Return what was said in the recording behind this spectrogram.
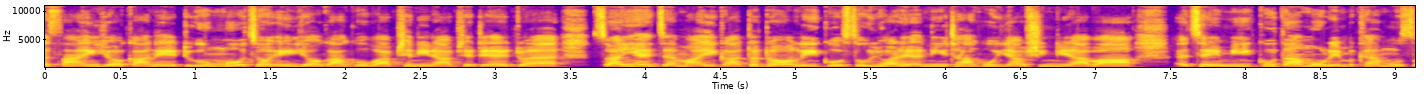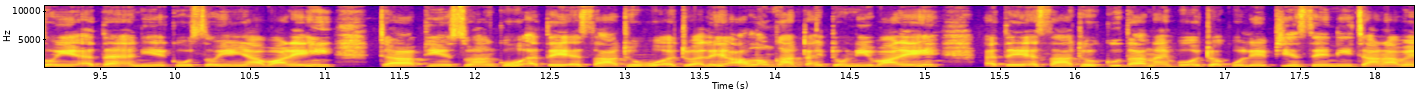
အဆိုင်ယောဂနဲ့အတူမိုးချုံအိမ်ယောဂကိုပါဖြစ်နေတာဖြစ်တဲ့အတွက်စွမ်းရဲ့ကျန်းမာရေးကတော်တော်လေးကိုဆိုးရွားတဲ့အနေအထားကိုရောက်ရှိနေတာပါ။အချိန်မီကုသမှုတွေမခံမှုဆိုရင်အသက်အန္တရာယ်ကိုစိုးရင်ရပါတယ်။ဒါအပြင်စွမ်းကိုအသေးအစားထိုးဖို့အတွက်လည်းအားလုံးကတိုက်တွန်းနေပါတယ်။အသေးအစားထိုးကုသနိုင်ဖို့အတွက်ကိုလည်းပြင်ဆင်နေကြတာပဲ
